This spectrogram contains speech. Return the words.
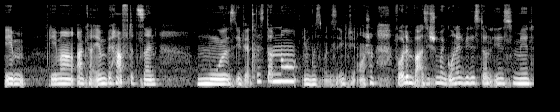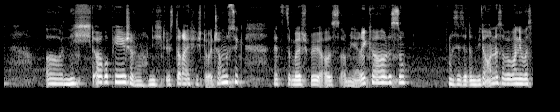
eben GEMA AKM behaftet sein muss. Ich werde das dann noch, ich muss mir das irgendwie anschauen. Vor allem weiß ich schon mal gar nicht, wie das dann ist mit äh, nicht europäisch oder nicht österreichisch-deutscher Musik. Jetzt zum Beispiel aus Amerika oder so. Das ist ja dann wieder anders, aber wenn ich was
